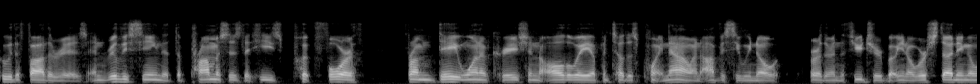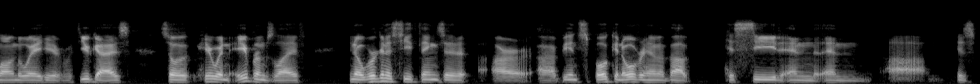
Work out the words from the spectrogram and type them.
who the Father is and really seeing that the promises that He's put forth from day one of creation all the way up until this point now. And obviously, we know further in the future, but you know, we're studying along the way here with you guys. So, here in Abram's life, you know, we're going to see things that are, are being spoken over him about his seed and, and, um, is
